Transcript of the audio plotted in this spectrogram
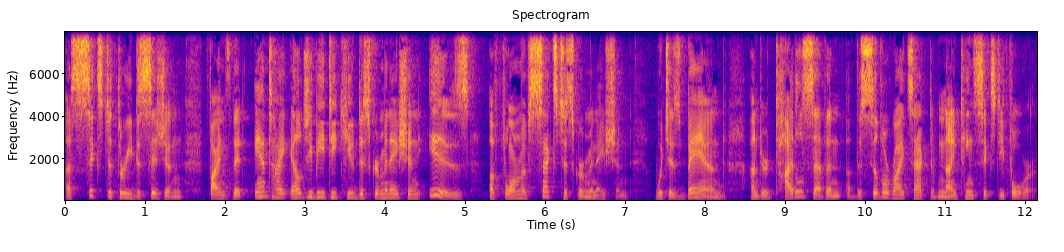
a 6 to 3 decision, finds that anti LGBTQ discrimination is a form of sex discrimination which is banned under Title VII of the Civil Rights Act of 1964.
